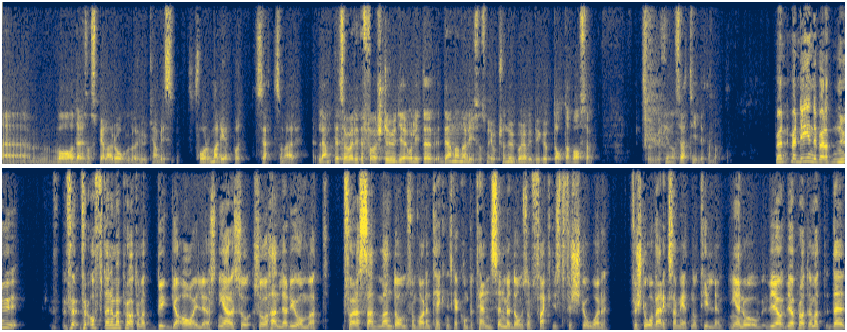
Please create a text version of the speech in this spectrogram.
Eh, vad är det som spelar roll och hur kan vi forma det på ett sätt som är lämpligt. Så det var lite förstudie och lite den analysen som är gjort. Så nu börjar vi bygga upp databasen. Så vi befinner oss rätt tidigt ändå. Men, men det innebär att nu, för, för ofta när man pratar om att bygga AI-lösningar så, så handlar det ju om att föra samman de som har den tekniska kompetensen med de som faktiskt förstår förstå verksamheten och tillämpningen. Och vi, har, vi har pratat om att det,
